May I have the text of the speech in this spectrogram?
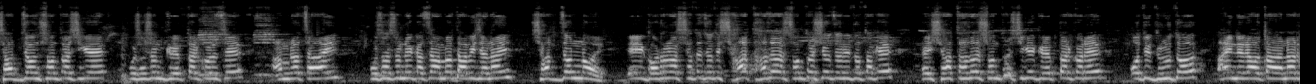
সাতজন সন্ত্রাসীকে প্রশাসন গ্রেপ্তার করেছে, আমরা চাই প্রশাসনের কাছে আমরা দাবি জানাই, সাতজন নয়। এই ঘটনার সাথে যদি সাত হাজার সন্ত্রাসীও জড়িত থাকে, এই সাত হাজার সন্ত্রাসীকে গ্রেপ্তার করে অতি দ্রুত আইনের আওতায় আনার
